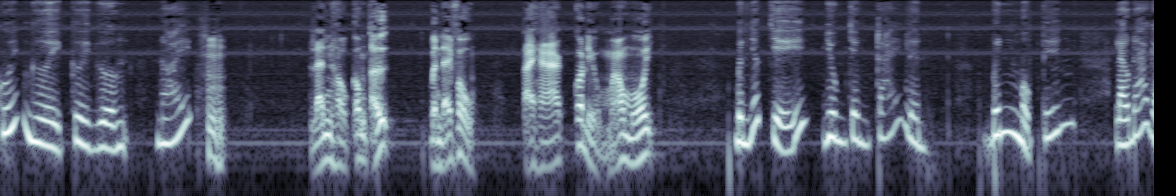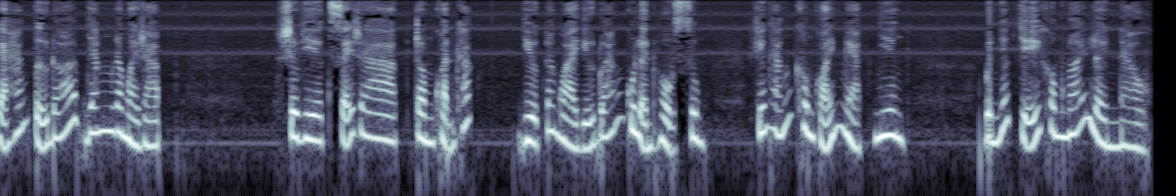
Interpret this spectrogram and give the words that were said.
cúi người cười gượng nói lệnh hầu công tử bình đại phu tại hạ có điều mau muội. Bình nhất chỉ dùng chân trái lên. Binh một tiếng lão đá gã hán tử đó văng ra ngoài rạp. Sự việc xảy ra trong khoảnh khắc vượt ra ngoài dự đoán của lệnh hồ sung khiến hắn không khỏi ngạc nhiên. Bình nhất chỉ không nói lời nào.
